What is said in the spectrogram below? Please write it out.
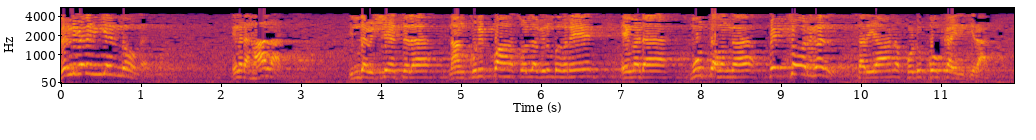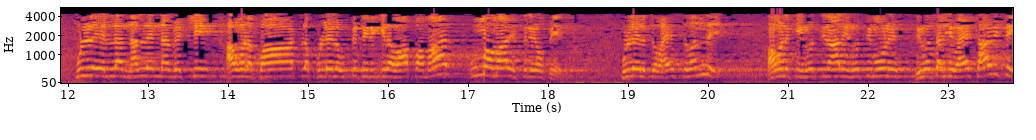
ரெண்டு பேரும் இங்கே இருந்தவங்க. எங்கட ஹாலா இந்த விஷயத்துல நான் குறிப்பாக சொல்ல விரும்புகிறேன் எங்கட மூத்தவங்க பெற்றோர்கள் சரியான பொடுப்போக்கா இருக்கிறார். பிள்ளைகள நல்லெண்ணெய் வச்சு அவங்களோட பாட்டுல பிள்ளையில விட்டுட்டு இருக்கிற வாப்பாமார் உம்மாமார் எத்தனையோ பேர். பிள்ளைகளுக்கு வயசு வந்து அவனுக்கு இருபத்தி நாலு இருபத்தி மூணு இருபத்தஞ்சு வயசு ஆகிட்டு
